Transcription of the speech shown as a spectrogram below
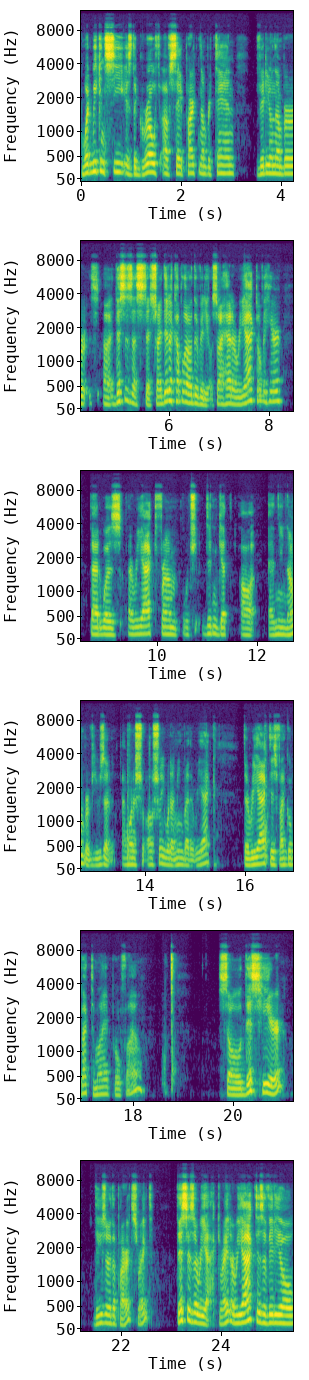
what we can see is the growth of say part number 10 video number uh, this is a stitch. So I did a couple of other videos. So I had a react over here that was a react from which didn't get uh, any number of views I, I want to show I'll show you what I mean by the react. The react is if I go back to my profile so this here these are the parts right this is a react right? A react is a video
